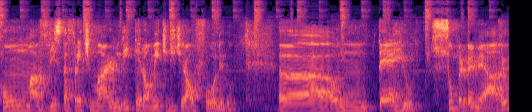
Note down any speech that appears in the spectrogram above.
com uma vista frente mar, literalmente de tirar o fôlego. Uh, um térreo super permeável.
